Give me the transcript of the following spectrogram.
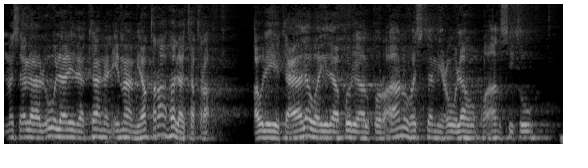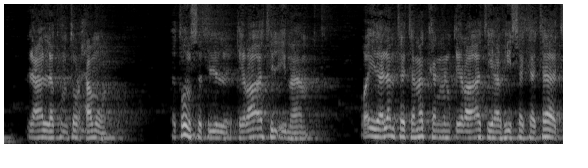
المسألة الأولى إذا كان الإمام يقرأ فلا تقرأ. قوله تعالى وإذا قرئ القرآن فاستمعوا له وأنصتوا لعلكم ترحمون. تنصت لقراءة الإمام. وإذا لم تتمكن من قراءتها في سكتات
